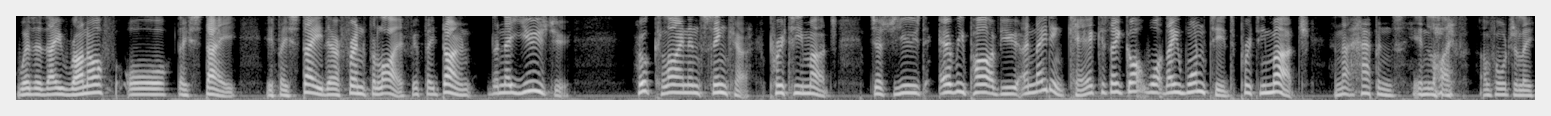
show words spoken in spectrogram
whether they run off or they stay. If they stay, they're a friend for life. If they don't, then they used you. Hook, line, and sinker, pretty much. Just used every part of you, and they didn't care because they got what they wanted, pretty much. And that happens in life, unfortunately,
